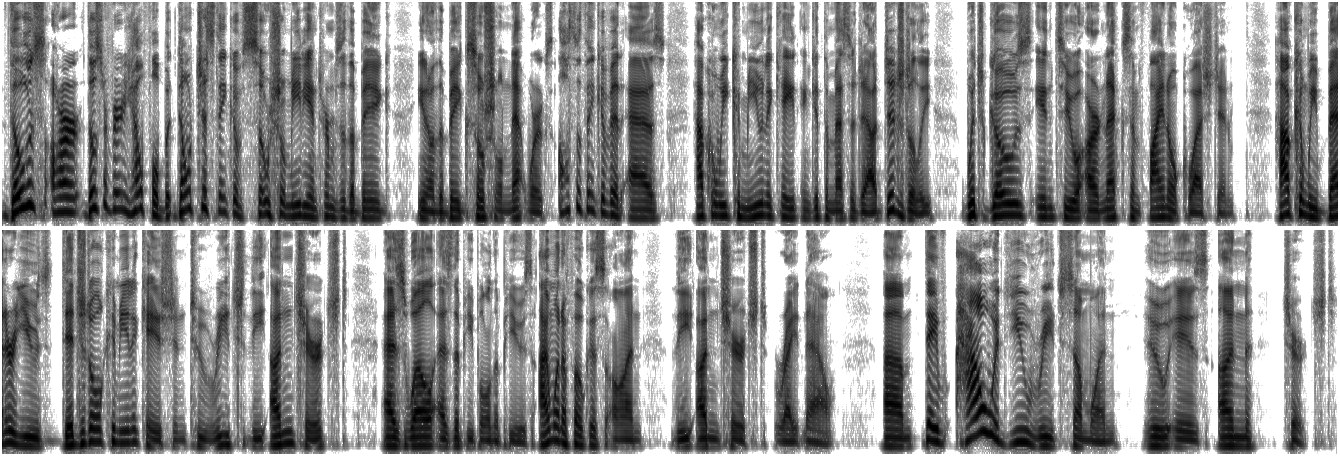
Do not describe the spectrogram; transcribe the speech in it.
those are those are very helpful, but don't just think of social media in terms of the big, you know, the big social networks. Also think of it as how can we communicate and get the message out digitally, which goes into our next and final question. How can we better use digital communication to reach the unchurched as well as the people in the pews? I want to focus on the unchurched right now. Um, Dave, how would you reach someone who is unchurched?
